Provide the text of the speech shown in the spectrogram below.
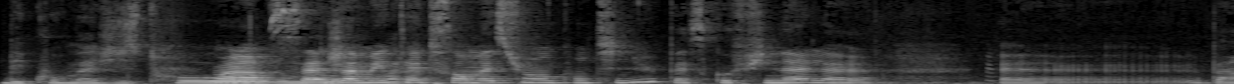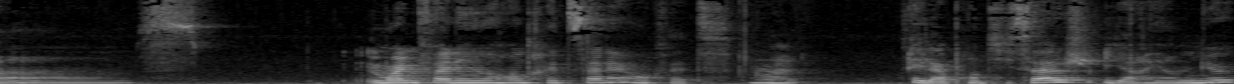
des cours magistraux. Voilà, ça n'a jamais été de formation en continu, parce qu'au final, euh, euh, ben, moi, il me fallait une rentrée de salaire, en fait. Et l'apprentissage, il n'y a rien de mieux.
